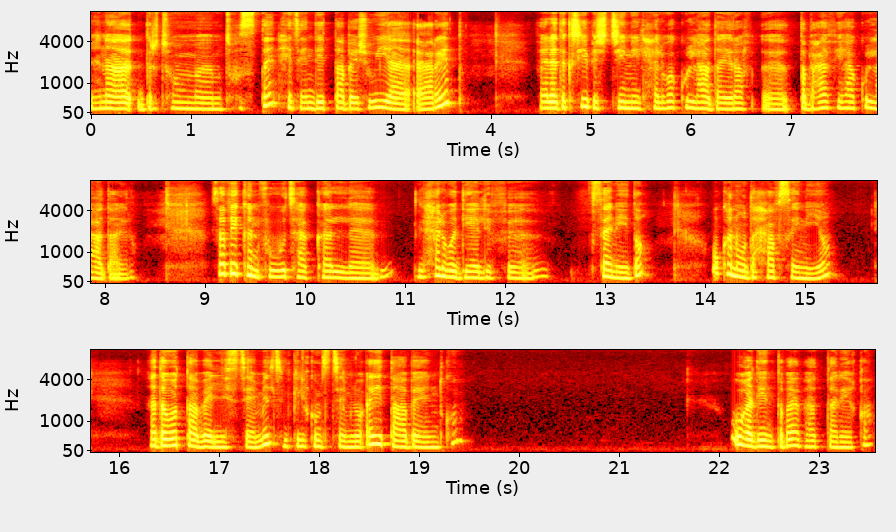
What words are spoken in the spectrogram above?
هنا درتهم متوسطين حيت عندي الطابع شوية عريض فعلى داكشي باش تجيني الحلوى كلها دايرة الطبعة فيها كلها دايرة. صافي كنفوت هكا الحلوى ديالي في سنيدة وكنوضعها في صينية. هذا هو الطابع اللي استعملت يمكن لكم تستعملوا أي طابع عندكم. وغادي نطبع بهذه الطريقة.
